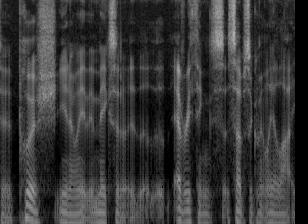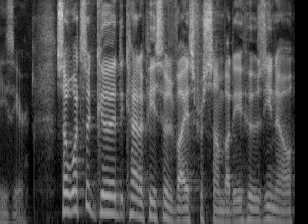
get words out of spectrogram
to push, you know, it, it makes it uh, everything subsequently a lot easier. So, what's a good kind of piece of advice for somebody who's you know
